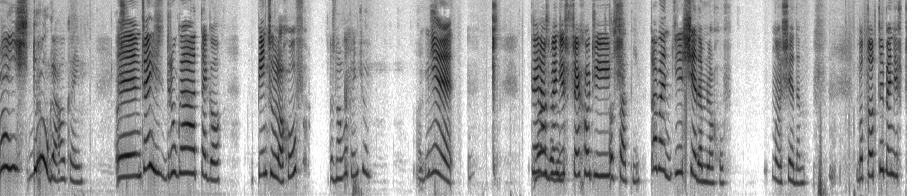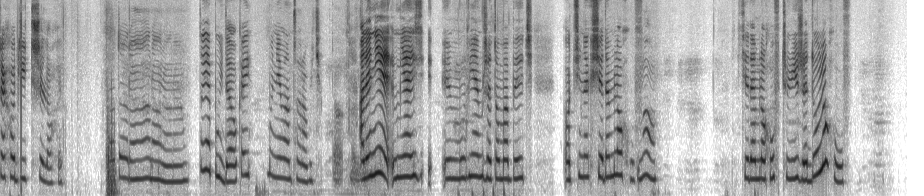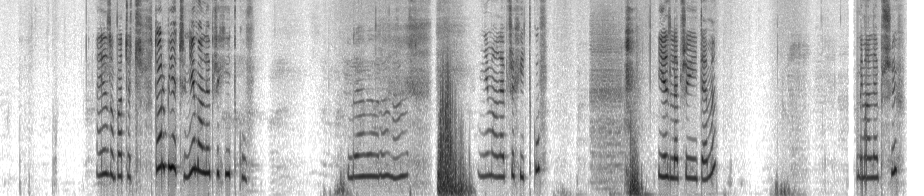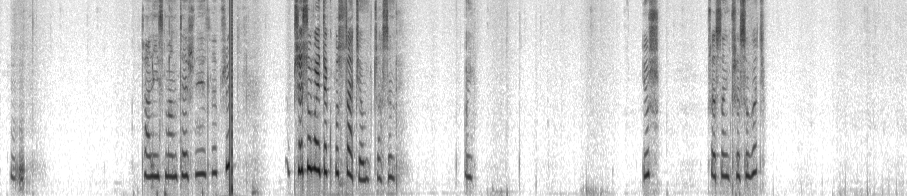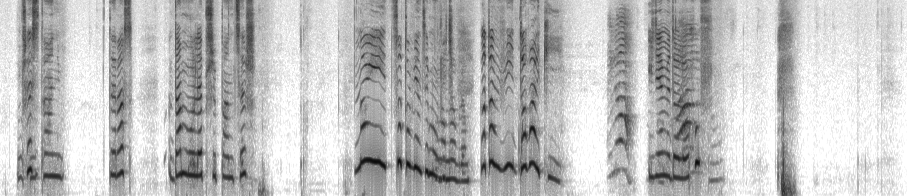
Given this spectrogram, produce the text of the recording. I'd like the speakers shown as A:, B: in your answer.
A: Część druga, okej.
B: Ym, część druga tego. Pięciu lochów.
A: Znowu pięciu?
B: Nie. Teraz
A: Dobra,
B: będziesz przechodzić.
A: Ostatni.
B: To będzie siedem lochów. No, siedem. Bo to ty będziesz przechodzić trzy lochy.
A: Ta, ta, ra, ra, ra, ra.
B: To ja pójdę, ok? Bo nie mam co robić.
A: To,
B: Ale nie, miałeś, y, mówiłem, że to ma być odcinek 7 lochów.
A: no.
B: 7 lochów, czyli że do lochów. A ja zobaczę czy w torbie, czy nie ma lepszych hitków. Nie ma lepszych hitków? Jest lepszy itemy? Nie ma lepszych? Talizman też nie jest lepszy? Przesuwaj tak postacią czasem. Oj. Już? Przestań przesuwać? Przestań. Teraz dam mu lepszy pancerz. No i co tu więcej
A: No
B: mówić?
A: dobra.
B: Gotowi do walki. Idziemy do lochów.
